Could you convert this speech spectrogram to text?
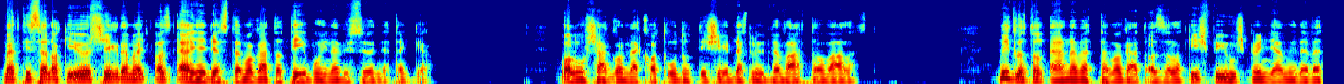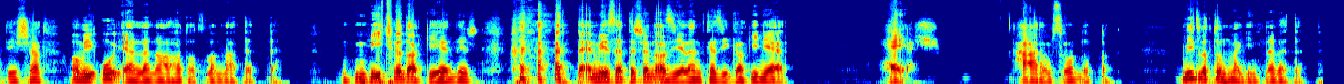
Mert hiszen aki őrségre megy, az eljegyezte magát a Téboly nevű szörnyeteggel. Valósággal meghatódott és érdeklődve várta a választ. Midlaton elnevette magát azzal a kisfiús, könnyelmű nevetéssel, ami oly ellenállhatatlanná tette. Micsoda kérdés? Hát természetesen az jelentkezik, aki nyer. Helyes. Háromszor dobtak. Midlaton megint nevetett.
